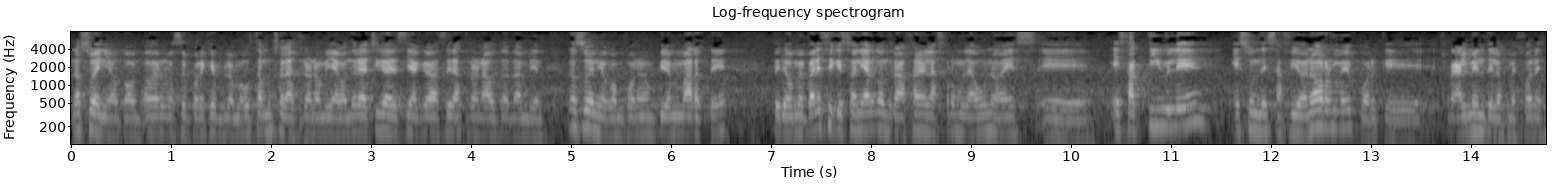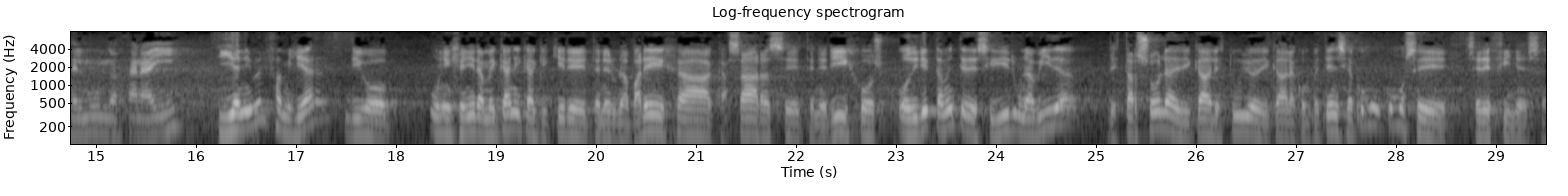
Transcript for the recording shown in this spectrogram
no sueño con, no sé, por ejemplo, me gusta mucho la astronomía. Cuando era chica decía que iba a ser astronauta también. No sueño con poner un pie en Marte, pero me parece que soñar con trabajar en la Fórmula 1 es, eh, es factible, es un desafío enorme porque realmente los mejores del mundo están ahí. Y a nivel familiar, digo, una ingeniera mecánica que quiere tener una pareja, casarse, tener hijos o directamente decidir una vida de estar sola, dedicada al estudio, dedicada a la competencia? ¿Cómo, cómo se, se define eso?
